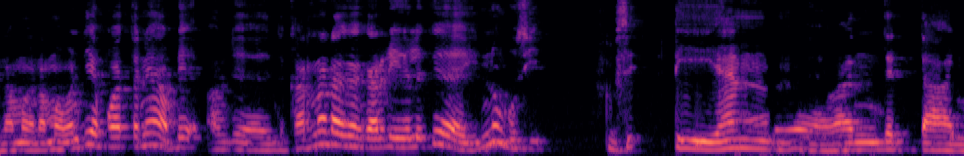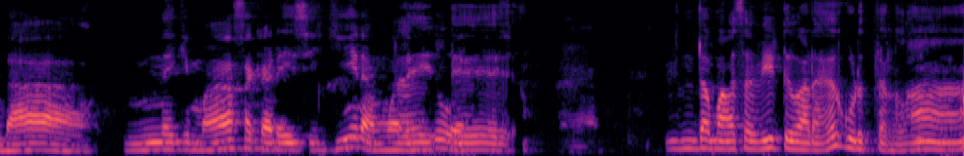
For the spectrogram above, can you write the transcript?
நம்ம நம்ம வண்டியை பார்த்தோன்னே அப்படியே அப்படியே இந்த கர்நாடகா கரடிகளுக்கு இன்னும் குசி குசி டிஎன் வந்துட்டான்டா. இன்னைக்கு மாச கடைசிக்கு நம்மளுக்கு இந்த மாசம் வீட்டு வாடகை கொடுத்துடலாம்.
